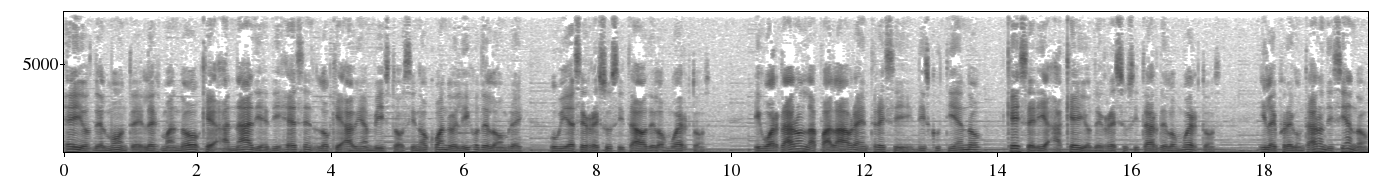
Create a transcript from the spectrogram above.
ellos del monte, les mandó que a nadie dijesen lo que habían visto, sino cuando el Hijo del Hombre hubiese resucitado de los muertos. Y guardaron la palabra entre sí, discutiendo qué sería aquello de resucitar de los muertos. Y le preguntaron diciendo,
